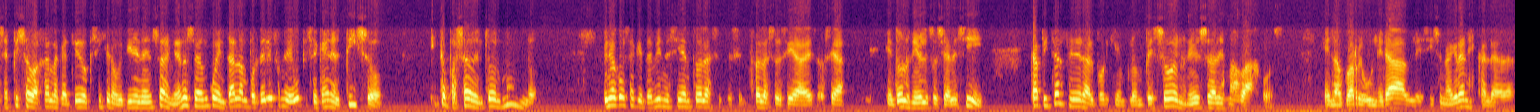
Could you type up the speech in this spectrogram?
se empieza a bajar la cantidad de oxígeno que tienen en sangre, no se dan cuenta, hablan por teléfono y de golpe se caen en el piso. Esto ha pasado en todo el mundo. Y una cosa que también decían todas las, todas las sociedades, o sea, en todos los niveles sociales, sí. Capital Federal, por ejemplo, empezó en los niveles sociales más bajos, en los barrios vulnerables, hizo una gran escalada.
